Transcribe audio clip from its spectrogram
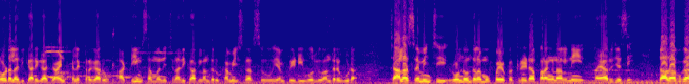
నోడల్ అధికారిగా జాయింట్ కలెక్టర్ గారు ఆ టీం సంబంధించిన అధికారులందరూ కమిషనర్స్ ఎంపీడీఓలు అందరూ కూడా చాలా శ్రమించి రెండు వందల ముప్పై ఒక్క క్రీడా ప్రాంగణాలని తయారు చేసి దాదాపుగా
